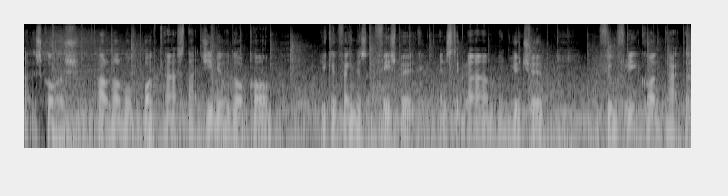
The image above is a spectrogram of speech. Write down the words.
at the Scottish Paranormal Podcast at gmail.com. You can find us on Facebook, Instagram, and YouTube, and feel free to contact us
